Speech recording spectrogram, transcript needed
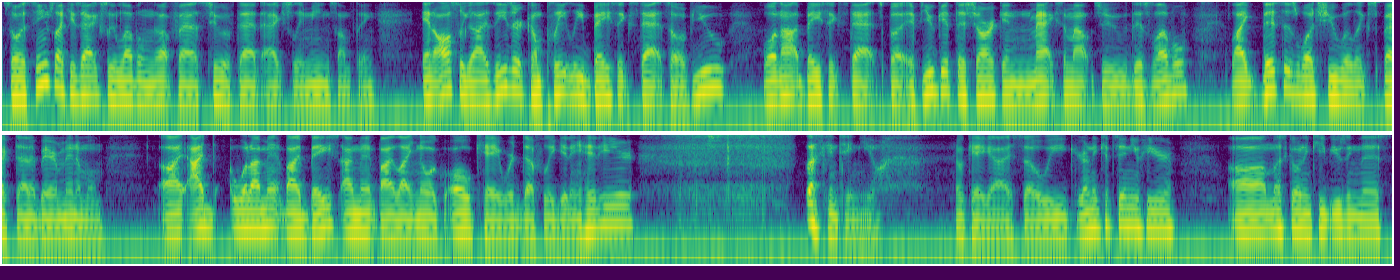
so it seems like he's actually leveling up fast too if that actually means something. And also guys these are completely basic stats. So if you well not basic stats but if you get the shark and max him out to this level like this is what you will expect at a bare minimum. I I what I meant by base I meant by like no okay we're definitely getting hit here. Let's continue. Okay guys so we're gonna continue here. Um let's go ahead and keep using this.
